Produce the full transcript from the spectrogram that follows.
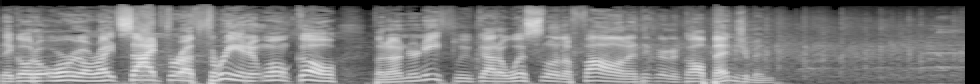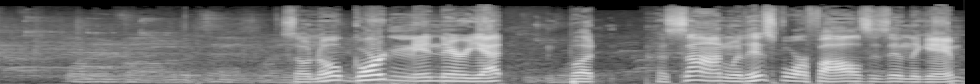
They go to Oriole right side for a three, and it won't go. But underneath, we've got a whistle and a foul, and I think they're going to call Benjamin. So no Gordon in there yet, but Hassan with his four fouls is in the game.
